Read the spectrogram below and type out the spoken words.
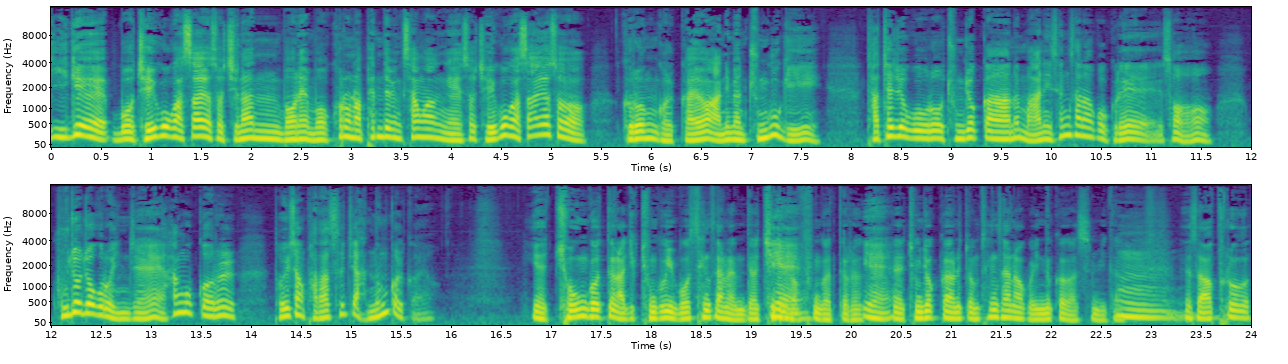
이게 뭐 재고가 쌓여서 지난번에 뭐 코로나 팬데믹 상황에서 재고가 쌓여서 그런 걸까요? 아니면 중국이 자체적으로 중저가는 많이 생산하고 그래서 구조적으로 이제 한국 거를 더 이상 받아 쓰지 않는 걸까요? 예, 좋은 것들은 아직 중국이 못 생산하는데요. 질이 예. 높은 것들은. 예. 예, 중저가는 좀 생산하고 있는 것 같습니다. 음. 그래서 앞으로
